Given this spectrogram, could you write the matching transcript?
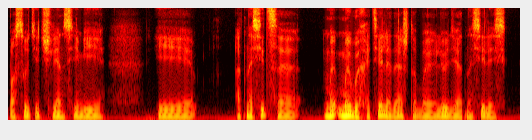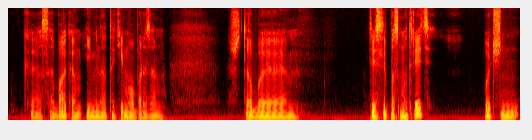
по сути, член семьи. И относиться... Мы, мы бы хотели, да, чтобы люди относились к собакам именно таким образом. Чтобы... Если посмотреть, очень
